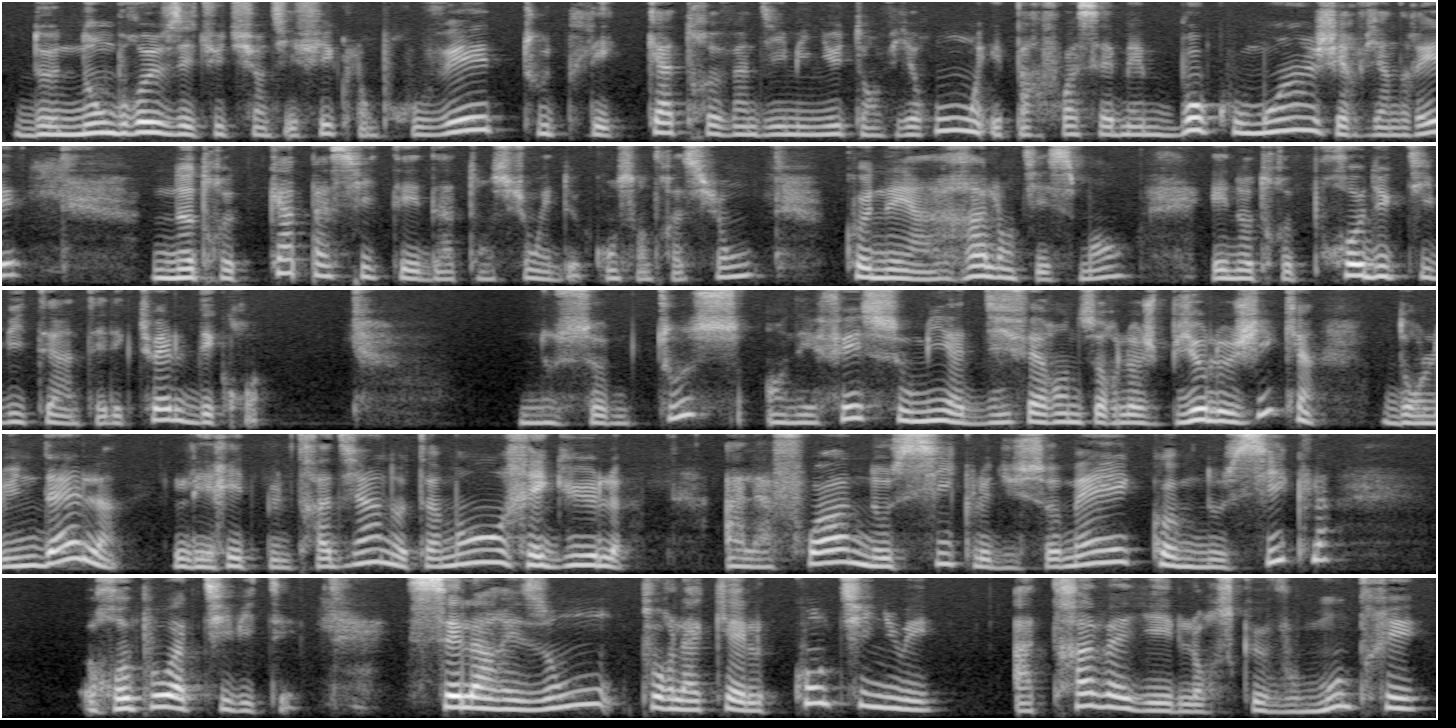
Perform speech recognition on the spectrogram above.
De nombreuses études scientifiques l'ont prouvé, toutes les 90 minutes environ, et parfois c'est même beaucoup moins, j'y reviendrai, notre capacité d'attention et de concentration connaît un ralentissement et notre productivité intellectuelle décroît. Nous sommes tous, en effet, soumis à différentes horloges biologiques, dont l'une d'elles, les rythmes ultradiens notamment, régule à la fois nos cycles du sommeil comme nos cycles repos-activité. C'est la raison pour laquelle continuer à travailler lorsque vous montrez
